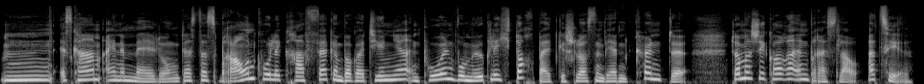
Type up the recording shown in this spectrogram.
mh, mm, es kam eine Meldung, dass das Braunkohlekraftwerk in Bogatynia in Polen womöglich doch bald geschlossen werden könnte. Thomas Sikora in Breslau. Erzähl,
